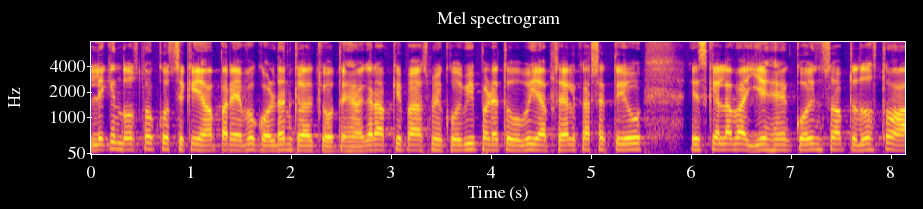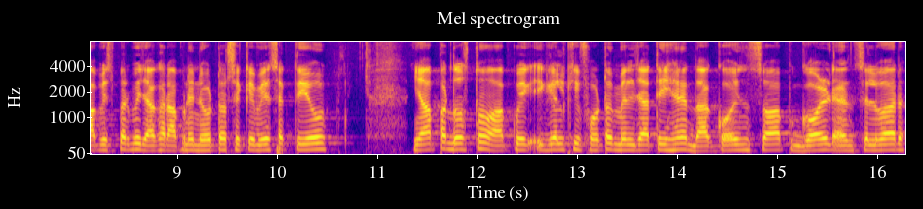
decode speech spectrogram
लेकिन दोस्तों, कुछ सिक्के यहाँ पर है, वो गोल्डन कलर के होते हैं। अगर आपके पास में कोई भी पड़े तो वो भी आप सेल कर सकते हो। इसके अलावा ये हैं कोइन शॉप तो दोस्तों, आप इस पर भी जाकर अपने नोट और सिक्के बेच सकते हो। यहाँ पर दोस्तों आपको एक ईगल की फ़ोटो मिल जाती है the coin shop gold and silver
